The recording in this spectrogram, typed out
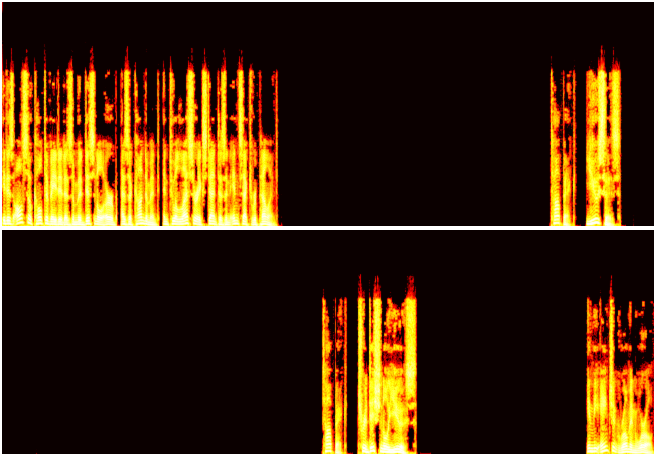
It is also cultivated as a medicinal herb, as a condiment, and to a lesser extent as an insect repellent. Uses. Traditional use. In the ancient Roman world,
